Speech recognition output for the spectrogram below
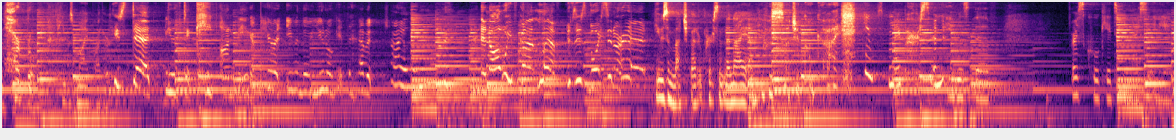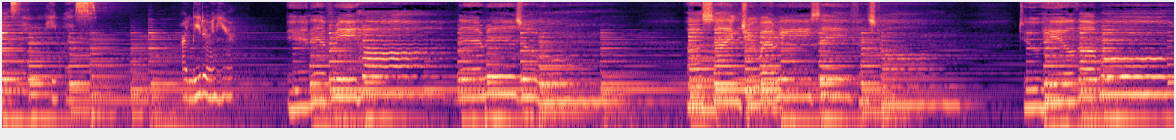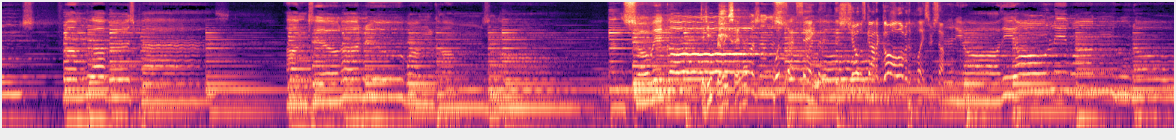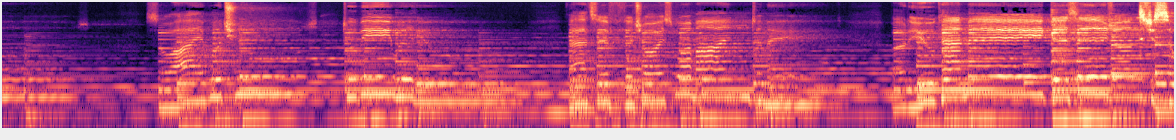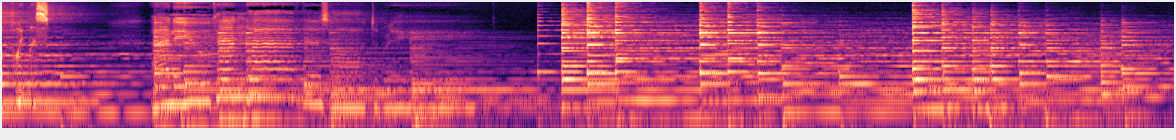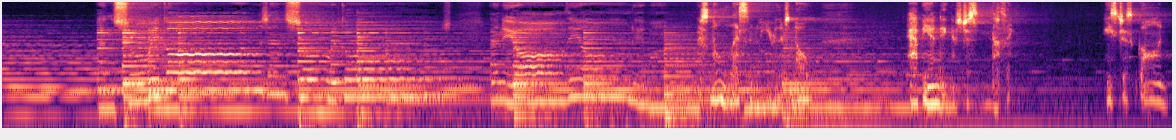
I'm heartbroken. He was my brother. He's dead. You have to keep on being a parent even though you don't get to have a child anymore. And all we've got left is his voice in our head. He was a much better person than I am. He was such a good guy. He was my person. He was the first cool kid to be nice to any of us. And he was our leader in here. In every heart so it goes. Did he really say that? What's that so saying? it That the goes. show's got to go all over the place or something. And you're the only one who knows. So I would choose to be with you. That's if the choice were mine to make. But you can make decisions. It's just so this heart to break. And so it goes, and so it goes, and you're the only one. There's no lesson here. There's no happy ending. There's just nothing. He's just gone.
